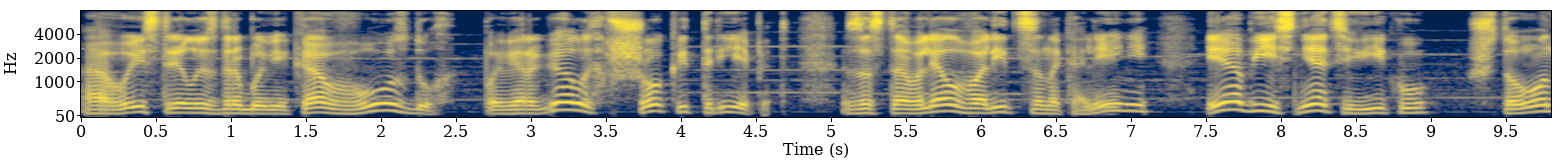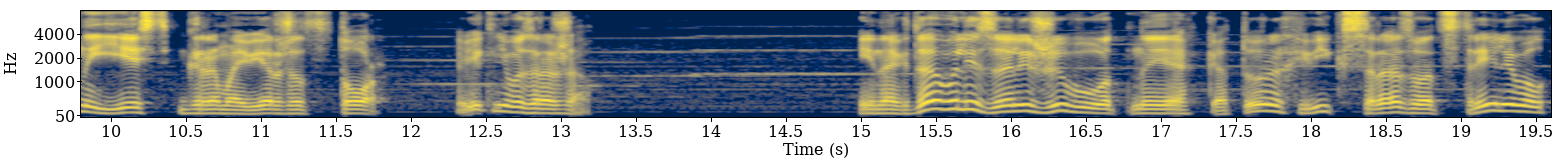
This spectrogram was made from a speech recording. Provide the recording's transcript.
а выстрел из дробовика в воздух повергал их в шок и трепет, заставлял валиться на колени и объяснять Вику, что он и есть громовержец Тор. Вик не возражал. Иногда вылезали животные, которых Вик сразу отстреливал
